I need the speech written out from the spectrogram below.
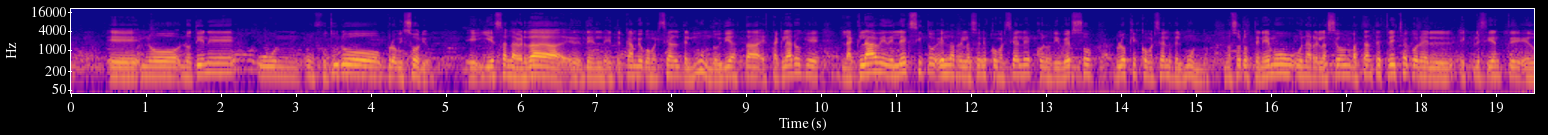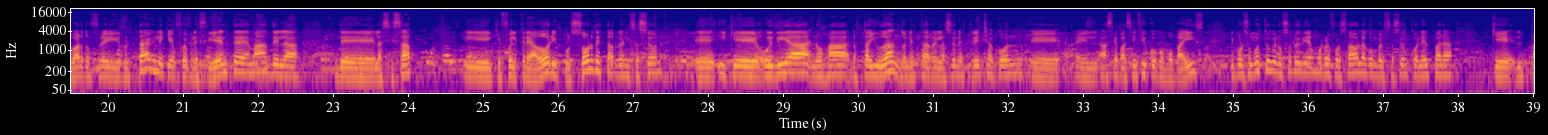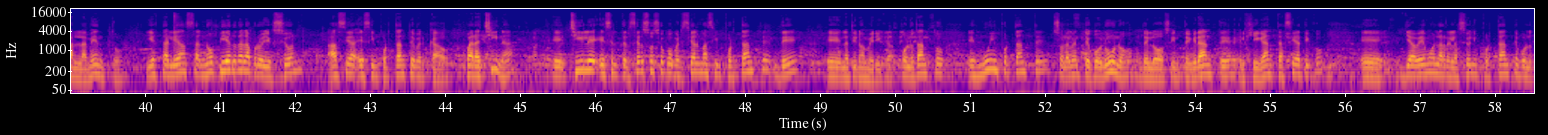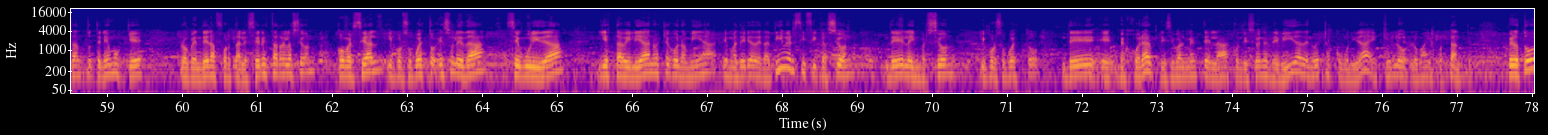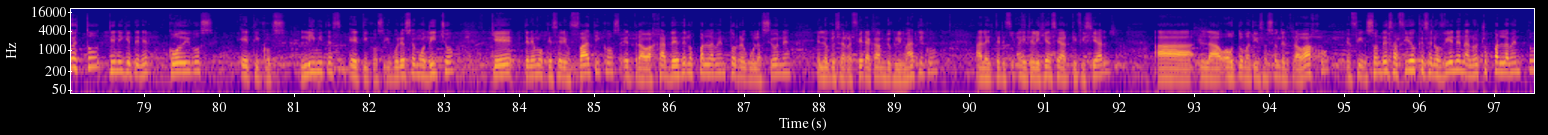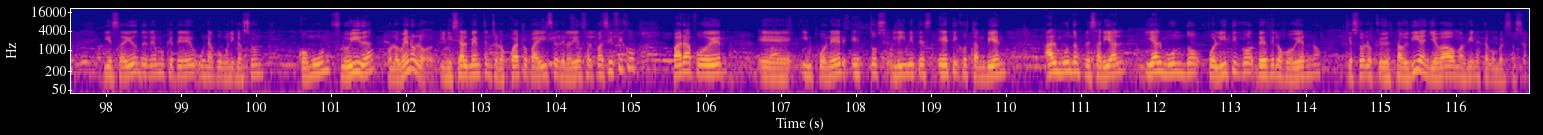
eh, no, tiene un, futuro provisorio. Eh, y esa es la verdad eh, del intercambio comercial del mundo. Hoy día está, está claro que la clave del éxito es las relaciones comerciales con los diversos bloques comerciales del mundo. Nosotros tenemos una relación bastante estrecha con el expresidente Eduardo Frei Ruiz Tagle, quien fue presidente además de la, de la CISAP y que fue el creador, impulsor de esta organización eh, y que hoy día nos, está ayudando en esta relación estrecha con eh, el Asia-Pacífico como país y por supuesto que nosotros hoy día hemos reforzado la conversación con él para que el Parlamento y esta alianza no pierda la proyección hacia ese importante mercado. Para China, eh, Chile es el tercer socio comercial más importante de Latinoamérica. Por lo tanto, es muy importante, solamente con uno de los integrantes, el gigante asiático, eh, ya vemos la relación importante, por lo tanto tenemos que propender a fortalecer esta relación comercial y por supuesto eso le da seguridad y estabilidad a nuestra economía en materia de la diversificación de la inversión y por supuesto de eh, mejorar principalmente las condiciones de vida de nuestras comunidades, que es lo, más importante. Pero todo esto tiene que tener códigos éticos, límites éticos, y por eso hemos dicho que tenemos que ser enfáticos en trabajar desde los parlamentos regulaciones en lo que se refiere a cambio climático, a la inteligencia artificial, a la automatización del trabajo, en fin, son desafíos que se nos vienen a nuestros parlamentos y es ahí donde tenemos que tener una comunicación común, fluida, por lo menos inicialmente entre los cuatro países de la Alianza del Pacífico, para poder eh, imponer estos límites éticos también al mundo empresarial y al mundo político desde los gobiernos, que son los que hasta hoy día han llevado más bien esta conversación.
